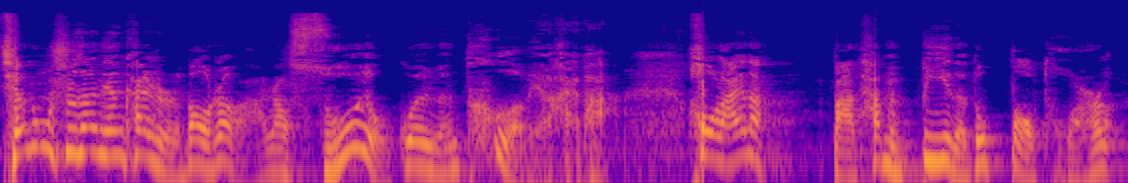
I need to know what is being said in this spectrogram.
乾隆十三年开始的暴政啊，让所有官员特别害怕。后来呢，把他们逼的都抱团了。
